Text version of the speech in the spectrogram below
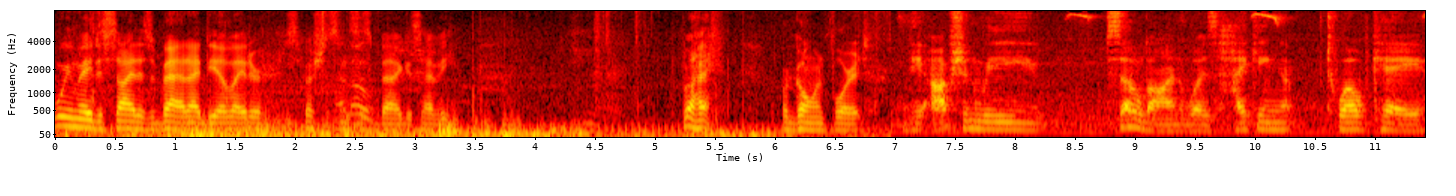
we may decide is a bad idea later, especially since this bag is heavy. But we're going for it. The option we settled on was hiking 12k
